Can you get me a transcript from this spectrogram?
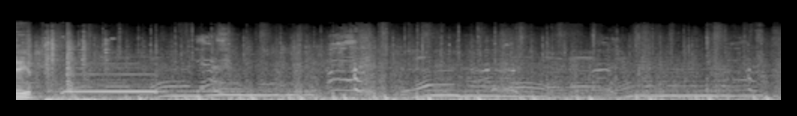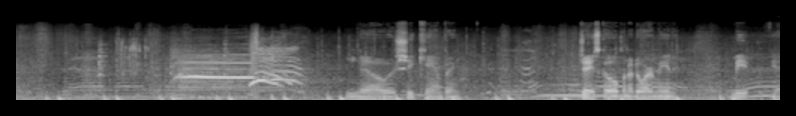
Do you? No, is she camping? Jace, go open a door. Me and me, yeah,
